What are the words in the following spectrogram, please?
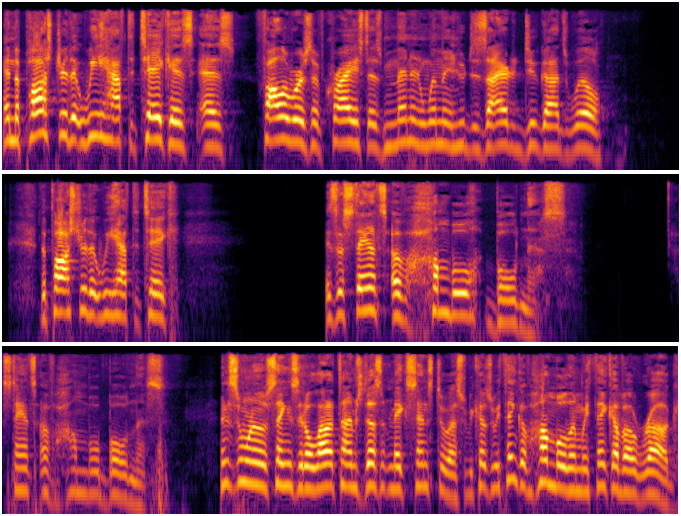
And the posture that we have to take as, as followers of Christ, as men and women who desire to do God's will, the posture that we have to take is a stance of humble boldness. Stance of humble boldness. This is one of those things that a lot of times doesn't make sense to us because we think of humble and we think of a rug.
